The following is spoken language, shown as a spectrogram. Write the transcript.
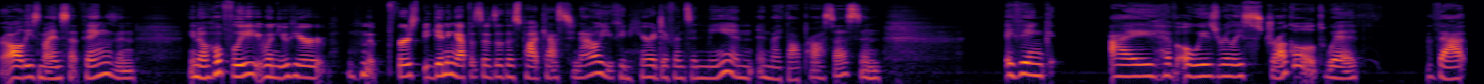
are all these mindset things. And, you know, hopefully when you hear the first beginning episodes of this podcast to now, you can hear a difference in me and, in my thought process. And I think I have always really struggled with that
